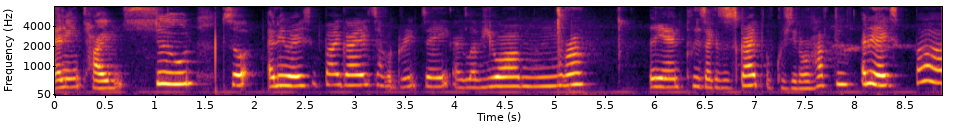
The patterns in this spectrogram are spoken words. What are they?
anytime soon. So, anyways, bye guys. Have a great day. I love you all. And please like and subscribe. Of course, you don't have to. Anyways, bye.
